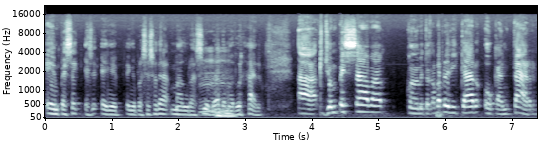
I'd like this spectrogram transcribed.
empecé en el, en el, proceso de la maduración, ¿verdad? De madurar, uh, yo empezaba, cuando me tocaba predicar o cantar,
